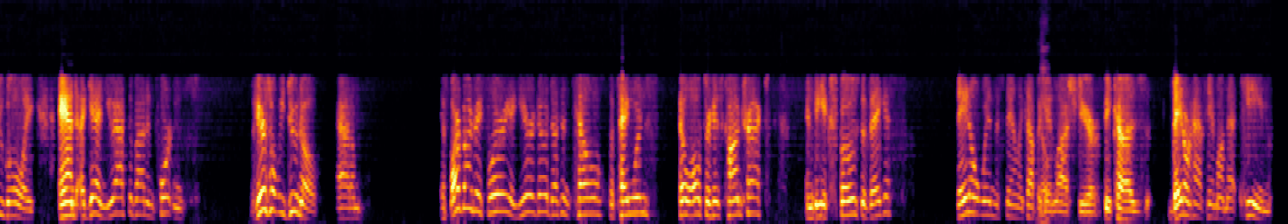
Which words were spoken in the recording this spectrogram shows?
to goalie. And again, you asked about importance. Here's what we do know, Adam. If Marc Andre Fleury a year ago doesn't tell the Penguins he'll alter his contract and be exposed to Vegas, they don't win the Stanley Cup again nope. last year because they don't have him on that team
